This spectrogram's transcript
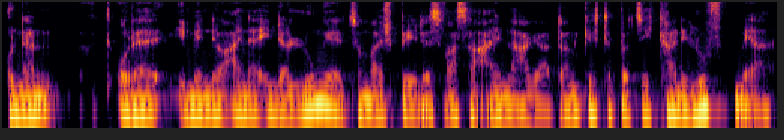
Und dann oder wenn nur einer in der Lunge zum Beispiel das Wasser einlagert, dann kriegt er plötzlich keine Luft mehr.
